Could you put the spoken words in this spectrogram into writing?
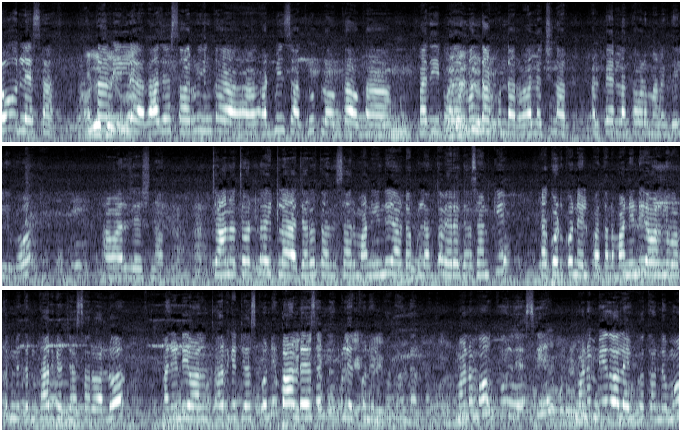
ఎవరు లేదు సార్. ఇంకా వీళ్ళు రాజేష్ సార్ ఇంకా అడ్మిన్స్ ఆ గ్రూప్లో ఇంకా ఒక పది పదిహేను మంది దాకా ఉన్నారు. వాళ్ళు వచ్చినారు. వాళ్ళ పేర్లంతా కూడా మనకు తెలియవు ఆ వారు చేసినారు. చాలా చోట్ల ఇట్లా జరుగుతుంది సార్. మన ఇండియా డబ్బులంతా వేరే దేశానికి ఎగ్గొట్టుకొని వెళ్ళిపోతాను మన ఇండియా వాళ్ళని ఒకరినిద్దరిని టార్గెట్ చేస్తారు వాళ్ళు. మన ఇండియా వాళ్ళని టార్గెట్ చేసుకొని వాళ్ళ దేశానికి డబ్బులు ఎత్తుకొని వెళ్ళిపోతుంటారు. మనము కూల్ చేసి మనం బీదోళ్ళు అయిపోతుండము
